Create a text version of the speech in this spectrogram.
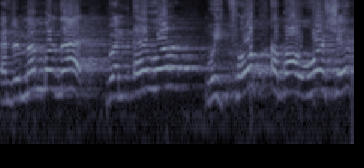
And remember that whenever we talk about worship,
